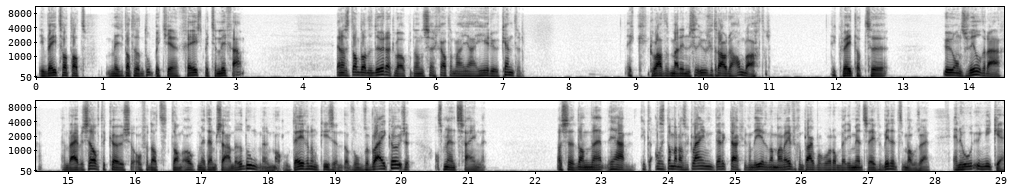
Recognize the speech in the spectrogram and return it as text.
Ik weet wat dat, met, wat dat doet met je geest, met je lichaam. En als ik dan de deur uitloop, dan zeg ik altijd maar, ja, heer, u kent hem. Ik, laat het maar in uw vertrouwde handen achter. Ik weet dat eh, u ons wil dragen. En wij hebben zelf de keuze of we dat dan ook met hem samen willen doen. We mogen tegen hem kiezen. Dat is onze vrije keuze als mens zijnde. Als, dan, eh, ja, ik, als ik dan maar als een klein werktuigje van de Heer dan maar even gebruikt mag worden om bij die mensen even binnen te mogen zijn. En hoe uniek hè.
